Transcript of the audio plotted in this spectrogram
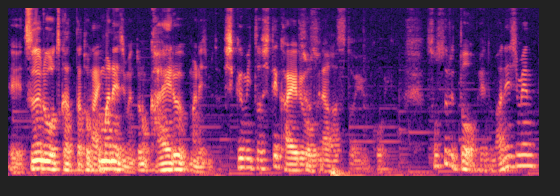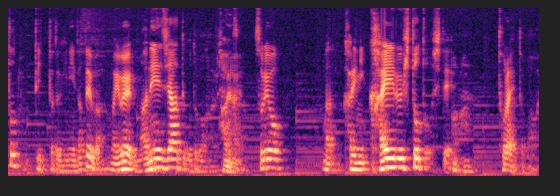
えツールを使ったトップマネジメントの変えるマネジメント、はい、仕組みとして変えるを促すという行為。そうすると,、えーと、マネジメントって言った時に例えば、まあ、いわゆるマネージャーって言葉があるじゃないですか、はいはい、それを、まあ、仮に変える人として捉えた場合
